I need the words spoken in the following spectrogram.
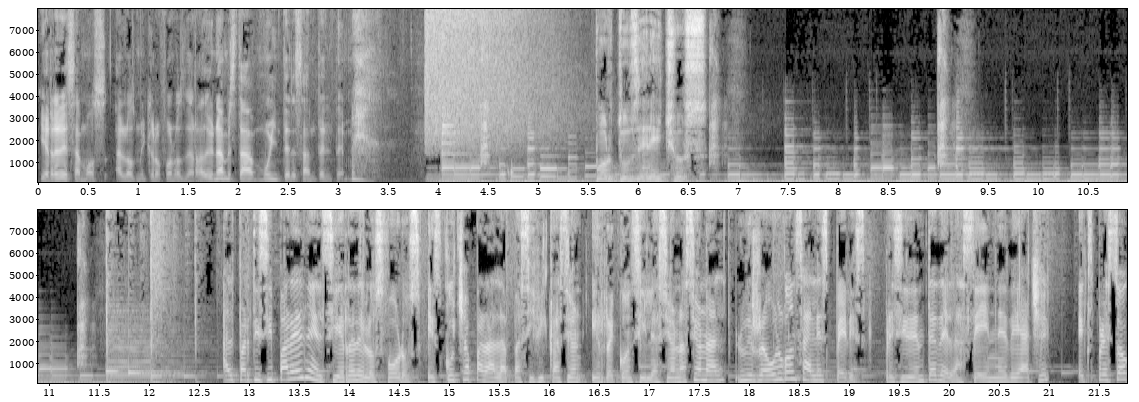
y regresamos a los micrófonos de Radio UNAM. Está muy interesante el tema. Por tus derechos. Al participar en el cierre de los foros Escucha para la Pacificación y Reconciliación Nacional, Luis Raúl González Pérez, presidente de la CNDH, expresó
